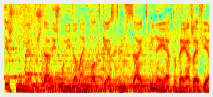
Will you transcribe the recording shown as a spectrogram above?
Este momento está disponível em podcast no site e na app da RFM.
